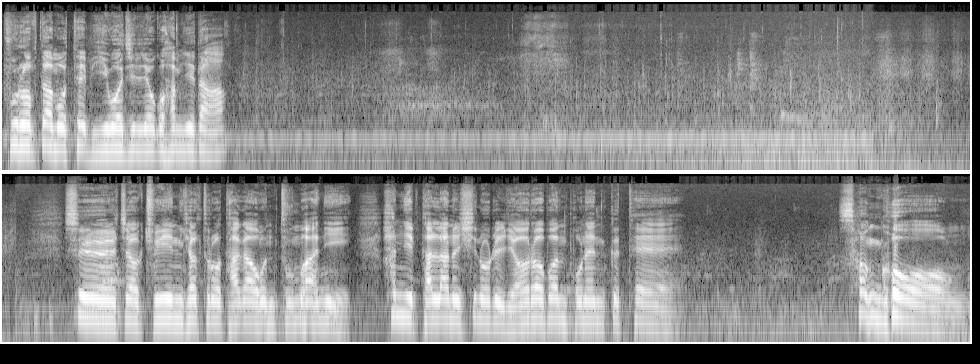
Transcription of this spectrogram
부럽다 못해 미워지려고 합니다. 슬쩍 주인 곁으로 다가온 두만이 한입 달라는 신호를 여러 번 보낸 끝에 성공.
